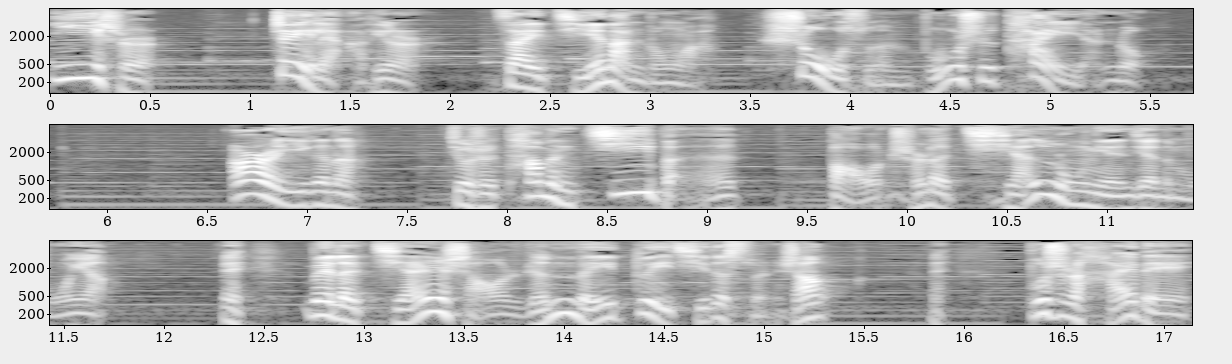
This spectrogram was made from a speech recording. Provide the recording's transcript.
一是这俩地儿在劫难中啊受损不是太严重；二一个呢，就是他们基本保持了乾隆年间的模样。哎，为了减少人为对其的损伤，哎，不是还得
